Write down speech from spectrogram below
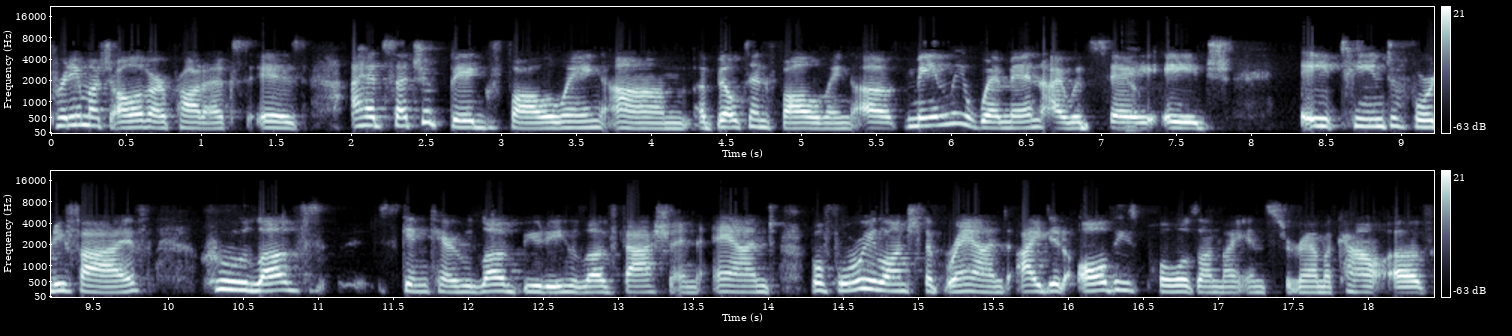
pretty much all of our products is I had such a big following, um, a built in following of mainly women, I would say age 18 to 45, who love skincare, who love beauty, who love fashion. And before we launched the brand, I did all these polls on my Instagram account of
